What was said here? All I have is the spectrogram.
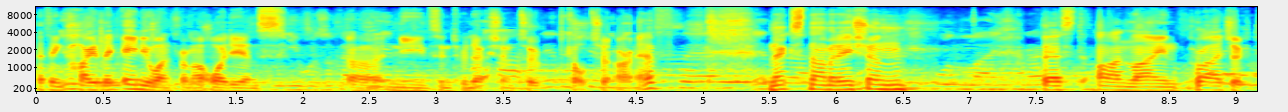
I think hardly anyone from our audience uh, needs introduction to Culture RF. Next nomination, Best Online Project.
